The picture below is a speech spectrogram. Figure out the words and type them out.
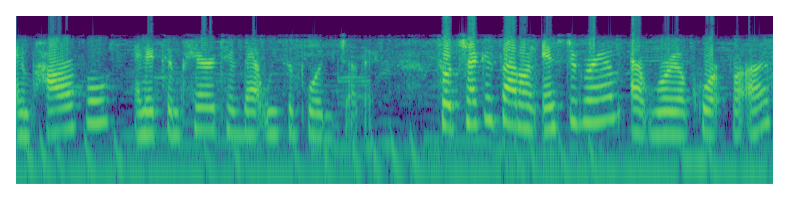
and powerful, and it's imperative that we support each other. So check us out on Instagram at Royal Court for Us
